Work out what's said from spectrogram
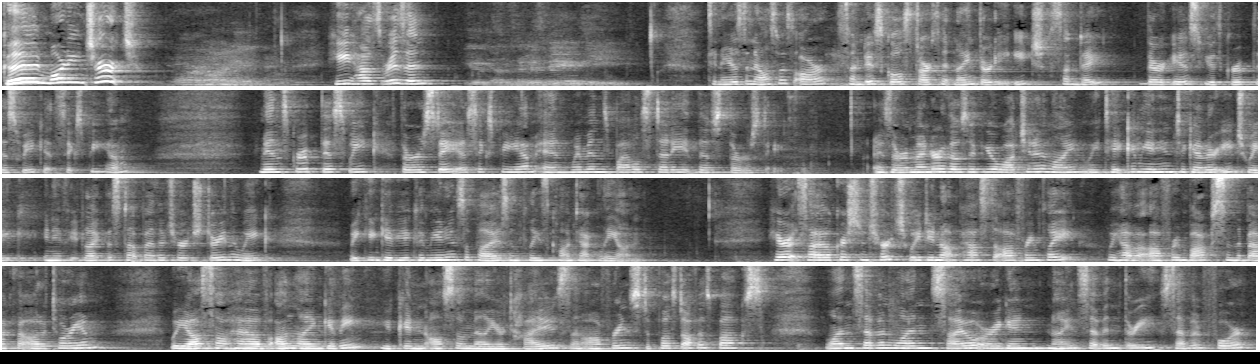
Good morning, church. He has risen. Today's announcements are Sunday school starts at 9:30 each Sunday. There is youth group this week at 6 p.m. Men's group this week, Thursday at 6 p.m., and women's Bible study this Thursday. As a reminder, those of you watching online, we take communion together each week, and if you'd like to stop by the church during the week, we can give you communion supplies, and please contact Leon. Here at Scio Christian Church, we do not pass the offering plate. We have an offering box in the back of the auditorium. We also have online giving. You can also mail your tithes and offerings to Post Office Box 171, Scio, Oregon 97374.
